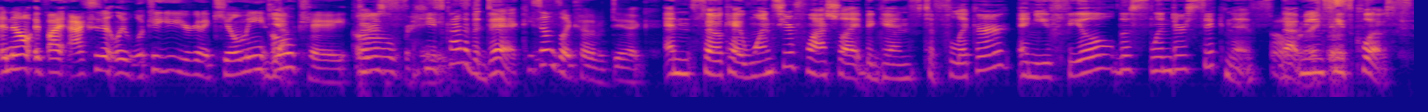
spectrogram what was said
And now, if I accidentally look at you, you're gonna kill me. Yeah. Okay. There's All he's kind of a dick. He sounds like kind of a dick. And so okay, once your flashlight begins to flicker and you feel the slender sickness, All that right. means he's close.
